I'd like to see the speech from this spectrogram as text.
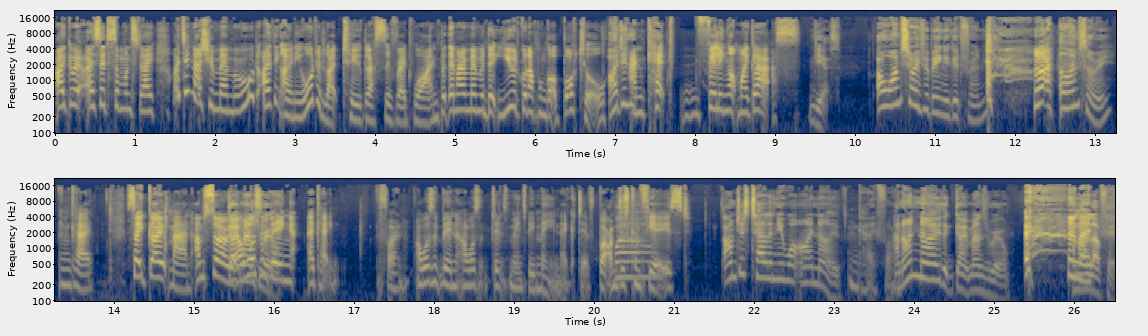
I go, I said to someone today, I didn't actually remember order. I think I only ordered like two glasses of red wine, but then I remembered that you had gone up and got a bottle. I didn't- and kept filling up my glass. Yes. Oh, I'm sorry for being a good friend. oh, I'm sorry. Okay, so Goat Man, I'm sorry, Goat I wasn't real. being okay. Fine, I wasn't being, I wasn't didn't mean to be mean, negative, but I'm just confused. I'm just telling you what I know, Okay, fine. and I know that goat man's real, and I love him.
